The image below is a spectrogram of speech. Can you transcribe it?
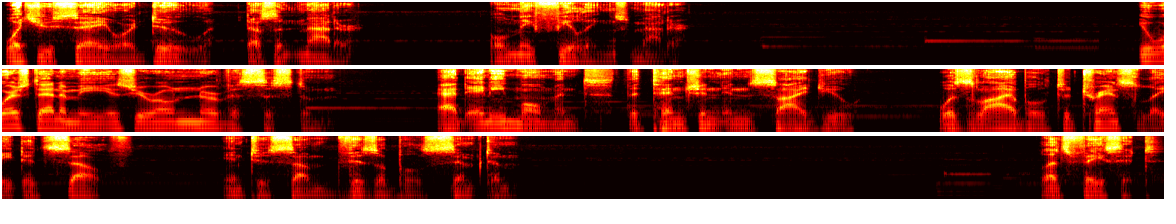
What you say or do doesn't matter. Only feelings matter. Your worst enemy is your own nervous system. At any moment, the tension inside you was liable to translate itself into some visible symptom. Let's face it,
